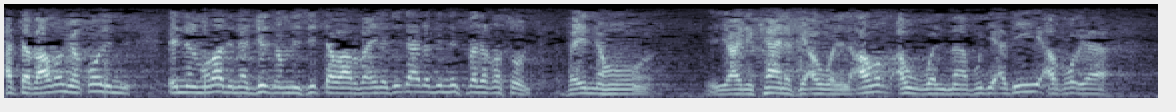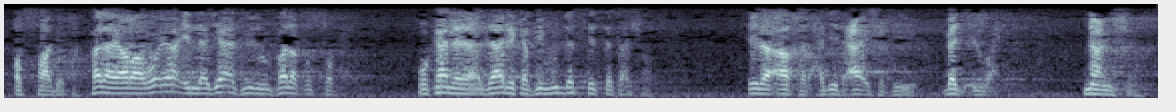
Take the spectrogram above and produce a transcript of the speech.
حتى بعضهم يقول إن, إن المراد أنه جزء من ستة وأربعين جزء هذا بالنسبة للرسول. فإنه يعني كان في أول الأمر أول ما بدأ به الرؤيا الصادقة. فلا يرى رؤيا إلا جاءت مثل فلق الصبح. وكان ذلك في مدة ستة أشهر إلى آخر حديث عائشة في بدء الوحي. نعم الشيخ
